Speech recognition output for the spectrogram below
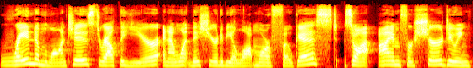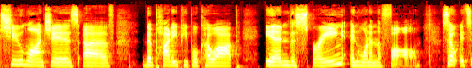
random launches throughout the year and I want this year to be a lot more focused. So I, I'm for sure doing two launches of the Potty People Co-op in the spring and one in the fall. So it's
